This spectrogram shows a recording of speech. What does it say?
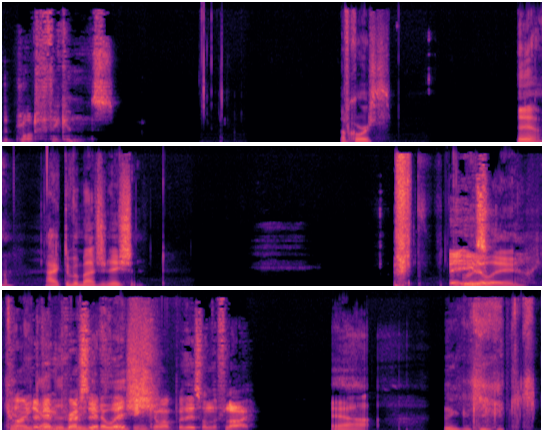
The plot thickens. Of course. Yeah. Active imagination. It is really? Can kind of gather them and impressive get a that wish? she can come up with this on the fly. Yeah.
